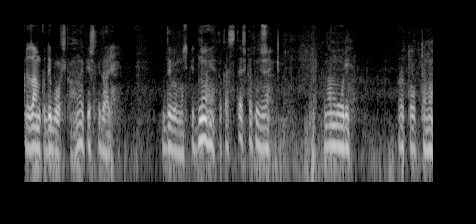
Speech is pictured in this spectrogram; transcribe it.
до замку Дибовського. Ну і пішли далі. Дивимось під ноги. Така стежка тут вже на мурі протоптано.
